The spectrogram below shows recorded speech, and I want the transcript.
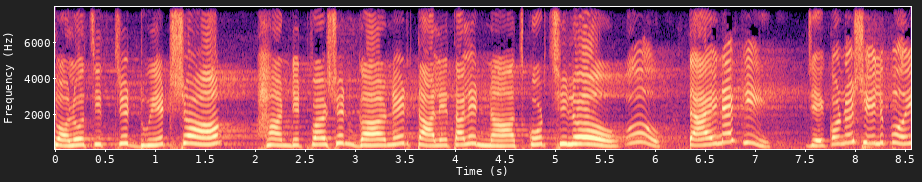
চলচ্চিত্রের ডুয়েট সং হান্ড্রেড পার্সেন্ট গানের তালে তালে নাচ করছিল। ও তাই নাকি? যে কোনো শিল্পই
